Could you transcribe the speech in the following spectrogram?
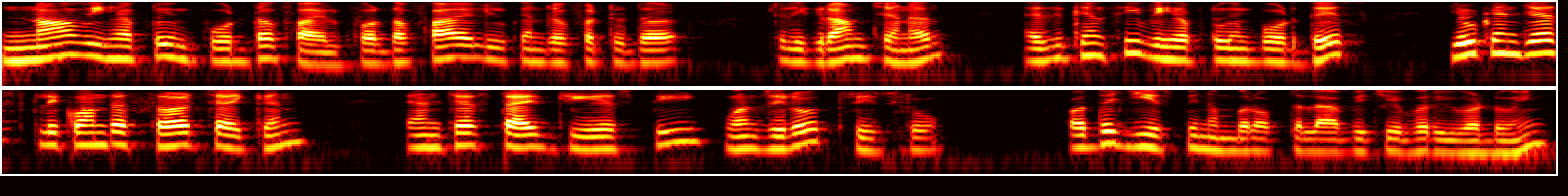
now we have to import the file. For the file you can refer to the telegram channel. As you can see we have to import this. You can just click on the search icon and just type gsp 1030 or the gsp number of the lab whichever you are doing.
